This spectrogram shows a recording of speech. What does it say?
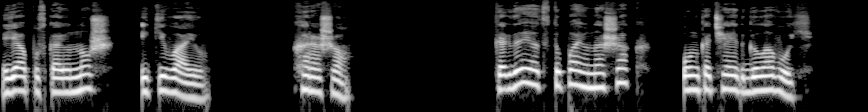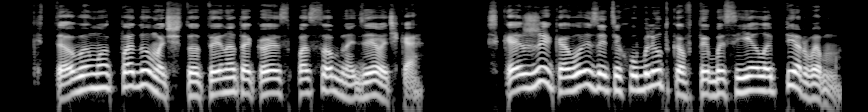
Я опускаю нож и киваю. «Хорошо». Когда я отступаю на шаг, он качает головой. «Кто бы мог подумать, что ты на такое способна, девочка? Скажи, кого из этих ублюдков ты бы съела первым?»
